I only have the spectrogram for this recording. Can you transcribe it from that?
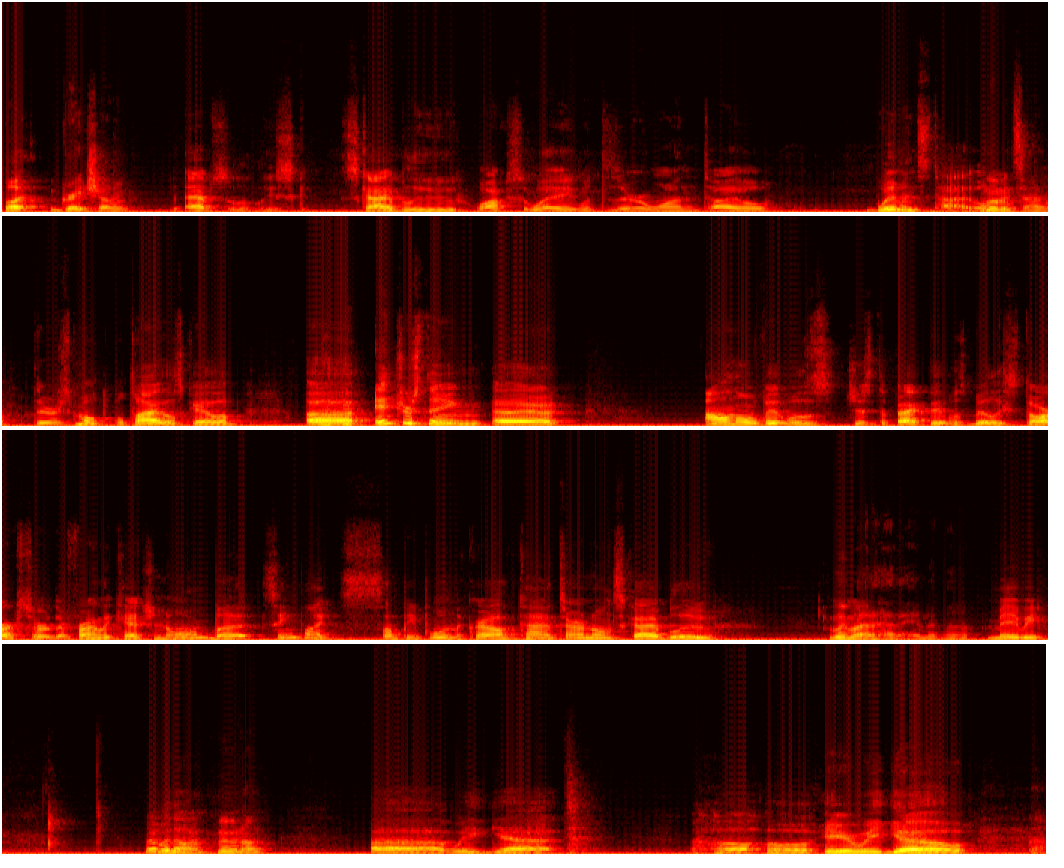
but great showing. Absolutely. Sky Blue walks away with the zero one title, women's title. Women's title. There's multiple titles, Caleb. Uh, interesting. Uh, I don't know if it was just the fact that it was Billy Starks or they're finally catching on, but it seemed like some people in the crowd kind of turned on Sky Blue. We might have had a hand in that. Maybe. Moving on. Moving on. Uh, we got Oh, here we go. Okay.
